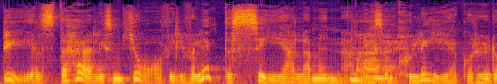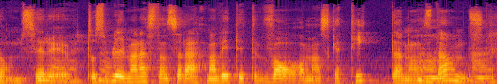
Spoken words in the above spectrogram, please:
dels det här liksom, jag vill väl inte se alla mina Nej. liksom, kollegor hur de ser Nej, ut. Och så blir man nästan sådär att man vet inte var man ska titta någonstans. nej.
